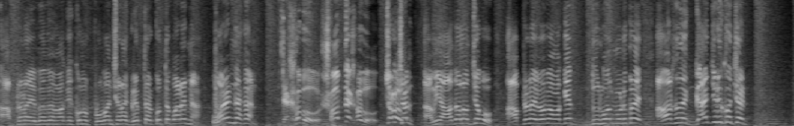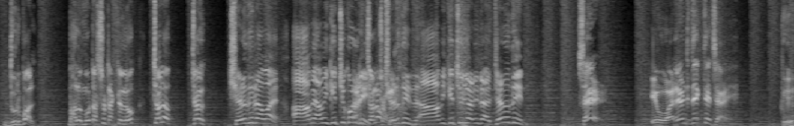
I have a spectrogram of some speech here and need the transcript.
আপনারা এভাবে আমাকে কোনো প্রমাণ ছাড়া গ্রেপ্তার করতে পারেন না। ওয়ারেন্ট দেখান। দেখাবো সব দেখাবো। চলো। চল আমি আদালত যাব। আপনারা এভাবে আমাকে দুর্বল মনে করে আমার সাথে গায়ে চুরি করছেন। দুর্বল ভালো মোটা সোটা একটা লোক। চলো চল। ছেড়ে দিন আমায়। আমি আমি কিচ্ছু করিনি। চলো। ছেড়ে দিন। আমি কিছু জানি না। ছেড়ে দিন। স্যার এ ওয়ারেন্ট দেখতে চায়। কে?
